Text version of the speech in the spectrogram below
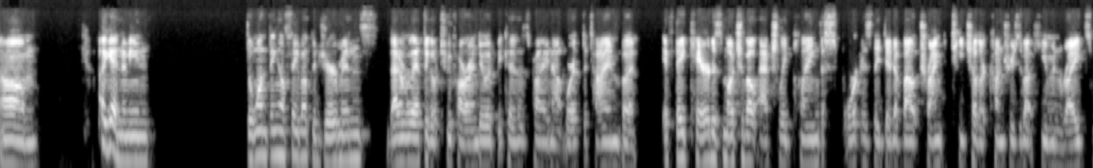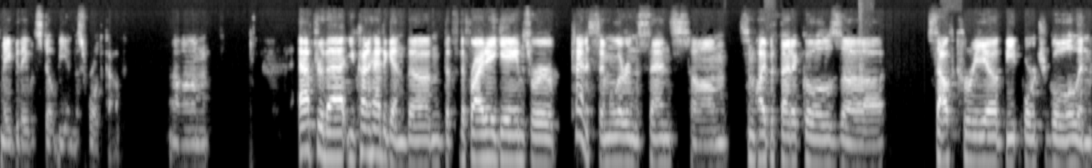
Um, again, I mean, the one thing I'll say about the Germans, I don't really have to go too far into it because it's probably not worth the time, but if they cared as much about actually playing the sport as they did about trying to teach other countries about human rights, maybe they would still be in this World Cup. Um, after that, you kind of had again the, the the Friday games were kind of similar in the sense um, some hypotheticals. Uh, South Korea beat Portugal and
